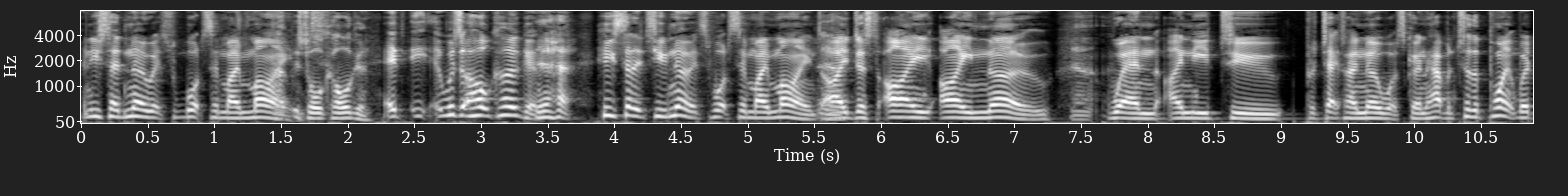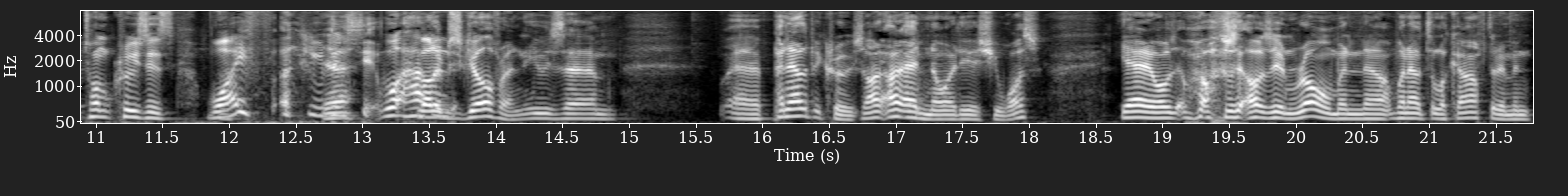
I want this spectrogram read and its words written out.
and you said, no, it's what's in my mind. it was Hulk Hogan. It, it, it was it Hulk Hogan. Yeah. He said it to you. No, it's what's in my mind. Yeah. I just I I know Yeah. when I need to protect. I know what's going to happen. To the point where Tom Cruise's wife, Yeah. what happened? Well, it was his girlfriend. He was um, uh, Penelope Cruz. I, I had no idea she was. Yeah, I was, I was, I was in Rome and uh, went out to look after him. And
